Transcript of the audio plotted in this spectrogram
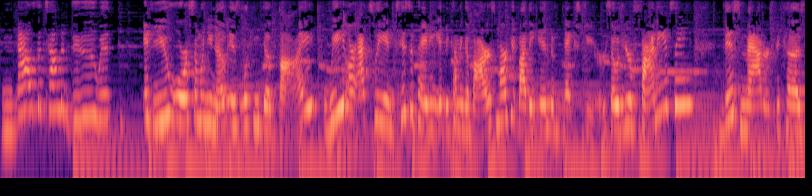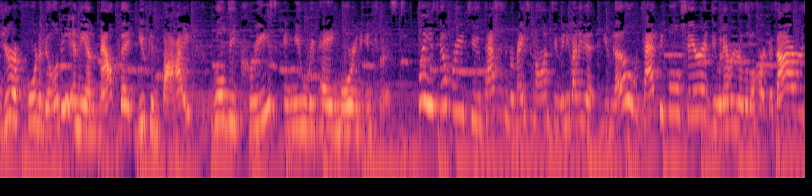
Now's the time to do it. If you or someone you know is looking to buy, we are actually anticipating it becoming a buyer's market by the end of next year. So if you're financing, this matters because your affordability and the amount that you can buy will decrease and you will be paying more in interest. Please feel free to pass this information on to anybody that you know, tag people, share it, do whatever your little heart desires.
